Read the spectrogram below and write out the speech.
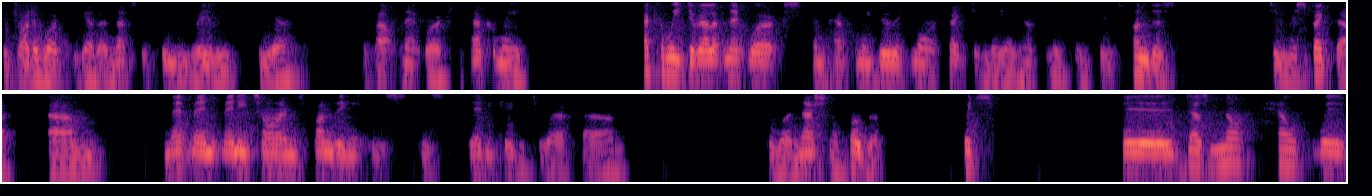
to try to work together. And that's the theme really here about networking. How can we how can we develop networks and how can we do it more effectively and how can we convince funders to respect that? Um, many, many times funding is, is dedicated to a, um, to a national program, which uh, does not help with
